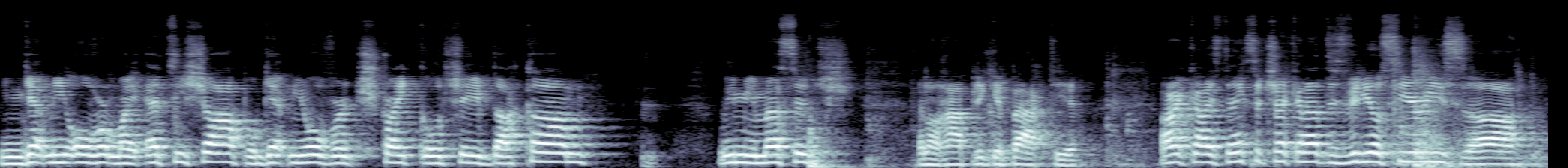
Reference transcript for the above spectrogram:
You can get me over at my Etsy shop or get me over at strikegoldshave.com. Leave me a message, and I'll happy to get back to you. Alright guys, thanks for checking out this video series. Uh,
